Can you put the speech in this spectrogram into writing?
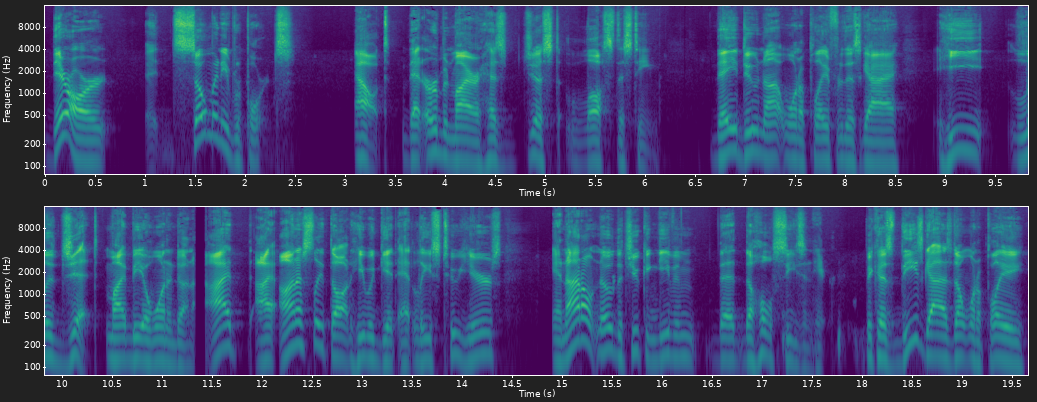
there are uh, so many reports out that Urban Meyer has just lost this team. They do not want to play for this guy. He legit might be a one and done. I I honestly thought he would get at least two years, and I don't know that you can give him the the whole season here because these guys don't want to play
